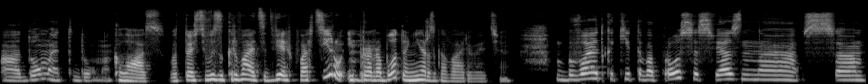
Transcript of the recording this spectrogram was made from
а дома это дома. Класс. Вот, то есть вы закрываете дверь в квартиру и mm-hmm. про работу не разговариваете? Бывают какие-то вопросы, связанные с а,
